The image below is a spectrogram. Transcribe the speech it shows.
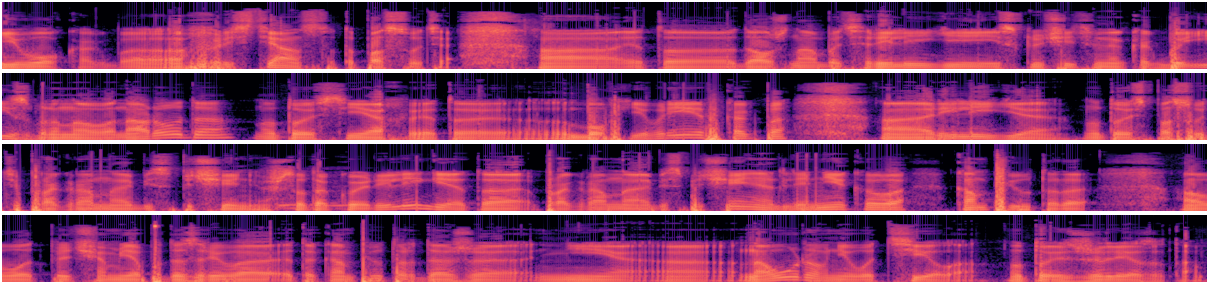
его как бы христианство-то по сути. А это должна быть религия исключительно как бы избранного народа, ну то есть Яхве это бог евреев как бы, а религия, ну то есть по сути программное обеспечение. Что такое религия? Это программное обеспечение для некого компьютера. А вот, причем я подозреваю, это компьютер даже не а, на уровне вот тела, ну то есть железа там,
